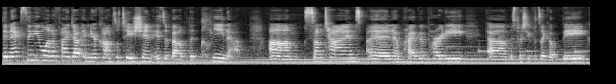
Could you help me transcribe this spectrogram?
The next thing you want to find out in your consultation is about the cleanup. Um, sometimes in a private party, um, especially if it's like a big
